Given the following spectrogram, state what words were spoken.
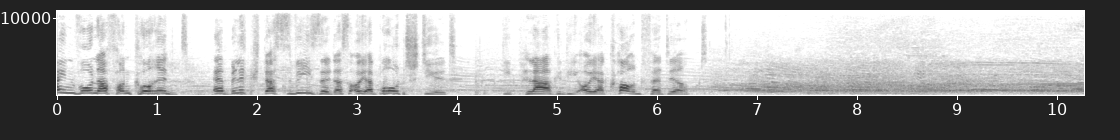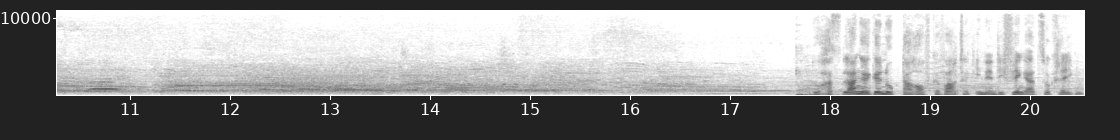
Einwohner von Korinth, erblickt das Wiesel, das euer Brot stiehlt. Die Plage, die euer Korn verdirbt. Du hast lange genug darauf gewartet, ihn in die Finger zu kriegen.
